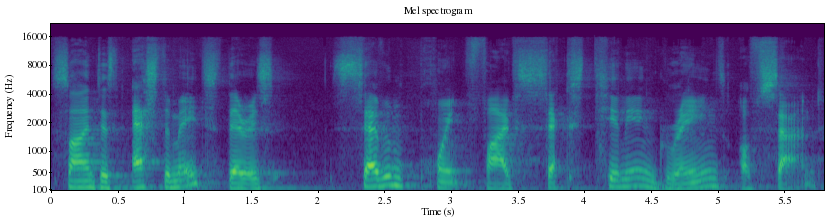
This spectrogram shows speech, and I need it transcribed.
Scientists estimate there is 7.5 sextillion grains of sand.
